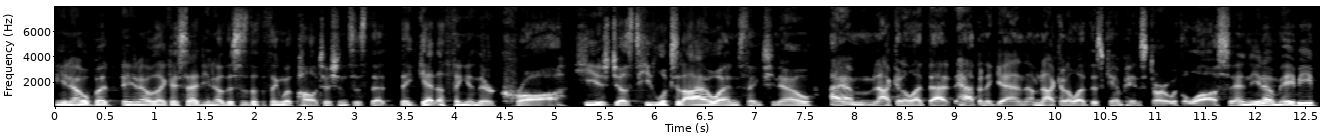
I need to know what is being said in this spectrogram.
You know, but you know, like I said, you know, this is the thing with politicians is that they get a thing in their craw. He is just he looks at Iowa and thinks, you know, I am not going to let that happen again. I'm not going to let this campaign start with a loss. And you know, maybe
